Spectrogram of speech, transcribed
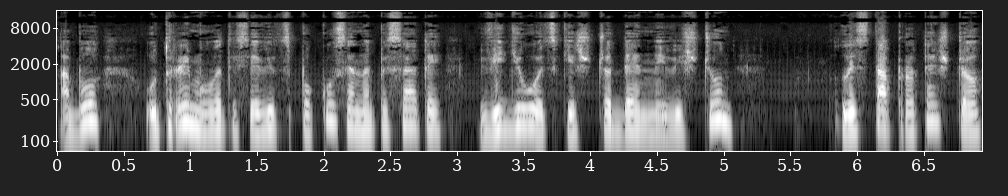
Або утримуватися від спокуси написати в ідіотський щоденний віщун листа про те, що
